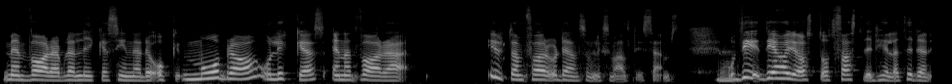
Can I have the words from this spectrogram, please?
men vara bland likasinnade och må bra och lyckas, än att vara utanför och den som liksom alltid är sämst. Och det, det har jag stått fast vid hela tiden.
